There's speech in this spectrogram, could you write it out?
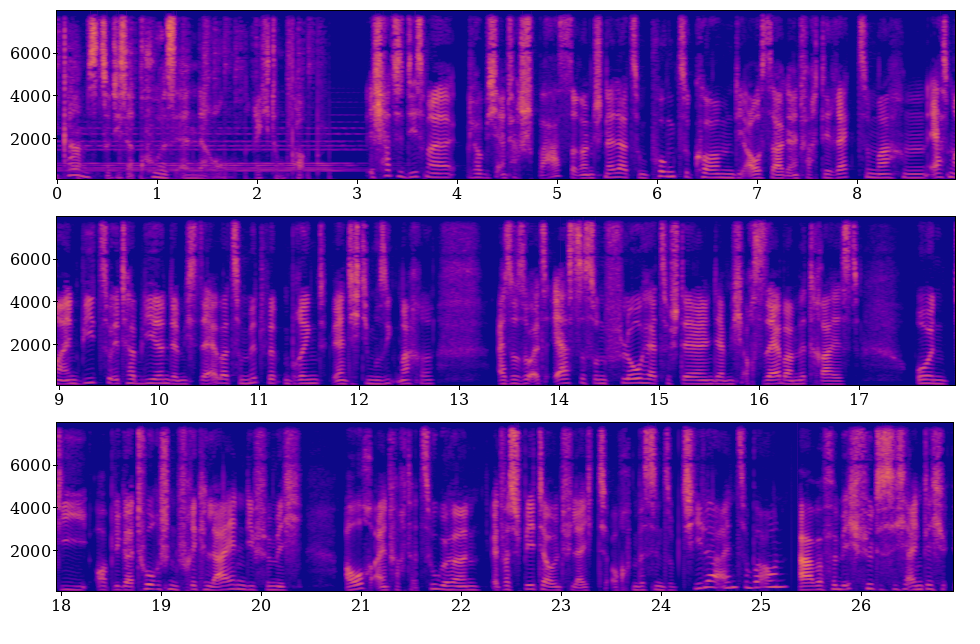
Wie kam es zu dieser Kursänderung Richtung Pop? Ich hatte diesmal, glaube ich, einfach Spaß daran, schneller zum Punkt zu kommen, die Aussage einfach direkt zu machen, erstmal einen Beat zu etablieren, der mich selber zum Mitwippen bringt, während ich die Musik mache. Also so als erstes so einen Flow herzustellen, der mich auch selber mitreißt. Und die obligatorischen Frickeleien, die für mich auch einfach dazugehören, etwas später und vielleicht auch ein bisschen subtiler einzubauen. Aber für mich fühlt es sich eigentlich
